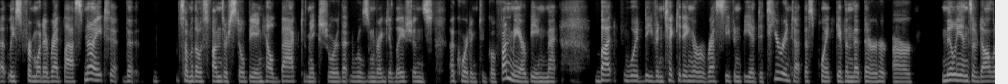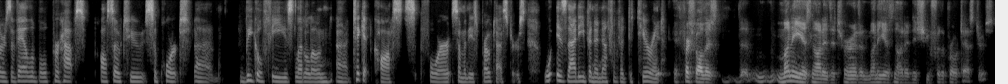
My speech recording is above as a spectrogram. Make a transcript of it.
at least from what I read last night, uh, the some of those funds are still being held back to make sure that rules and regulations according to GoFundMe are being met. But would even ticketing or arrests even be a deterrent at this point, given that there are millions of dollars available, perhaps also to support uh, legal fees, let alone uh, ticket costs for some of these protesters. Is that even enough of a deterrent? First of all, there's the, money is not a deterrent, and money is not an issue for the protesters.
